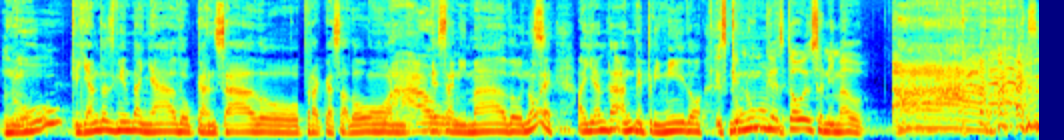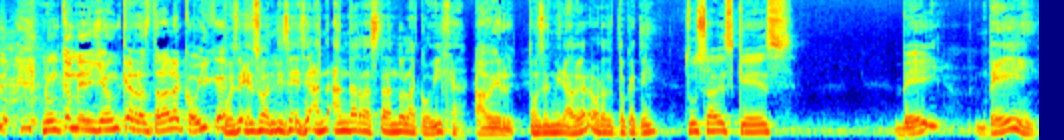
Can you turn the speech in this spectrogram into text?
No. Que ya andas bien dañado, cansado, fracasadón, Wow. desanimado, ¿no? Eh, Ahí anda, anda deprimido. Es que No, nunca he estado desanimado. ¡Ah! nunca me dijeron que arrastrara la cobija. Pues eso dice, anda arrastrando la cobija. a ver, Entonces, mira, a ver, ahora te toca a ti. ¿tú sabes qué es Bay? Ve.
